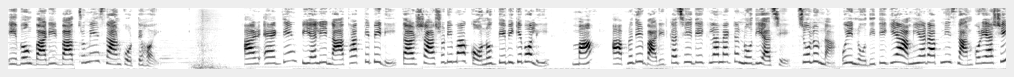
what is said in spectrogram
এবং বাড়ির বাথরুমে স্নান করতে হয়। আর একদিন পিয়ালি না থাকতে পেরে তার শাশুড়ি মা কনক দেবীকে বলে, মা, আপনাদের বাড়ির কাছেই দেখলাম একটা নদী আছে। চলুন না, ওই নদীতে গিয়ে আমি আর আপনি স্নান করে আসি।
